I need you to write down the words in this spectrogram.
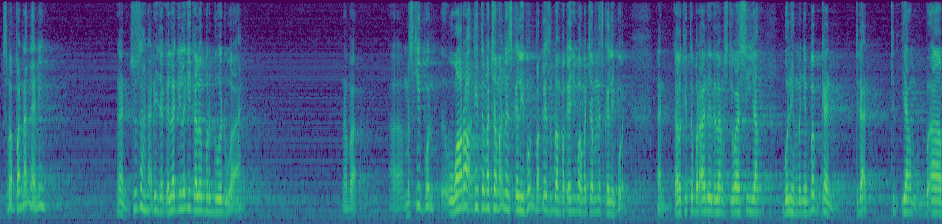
Sebab pandangan ni kan susah nak dijaga. Lagi-lagi kalau berdua-duaan. Nampak uh, meskipun warak kita macam mana sekalipun pakai sebelum pakai jubah macam mana sekalipun kan kalau kita berada dalam situasi yang boleh menyebabkan tidak yang uh,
